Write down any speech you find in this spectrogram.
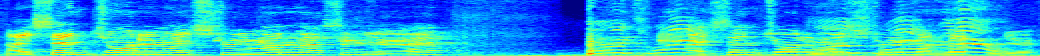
I sent Jordan my stream on Messenger, eh? Who's with? I sent Jordan my stream on you? Messenger.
